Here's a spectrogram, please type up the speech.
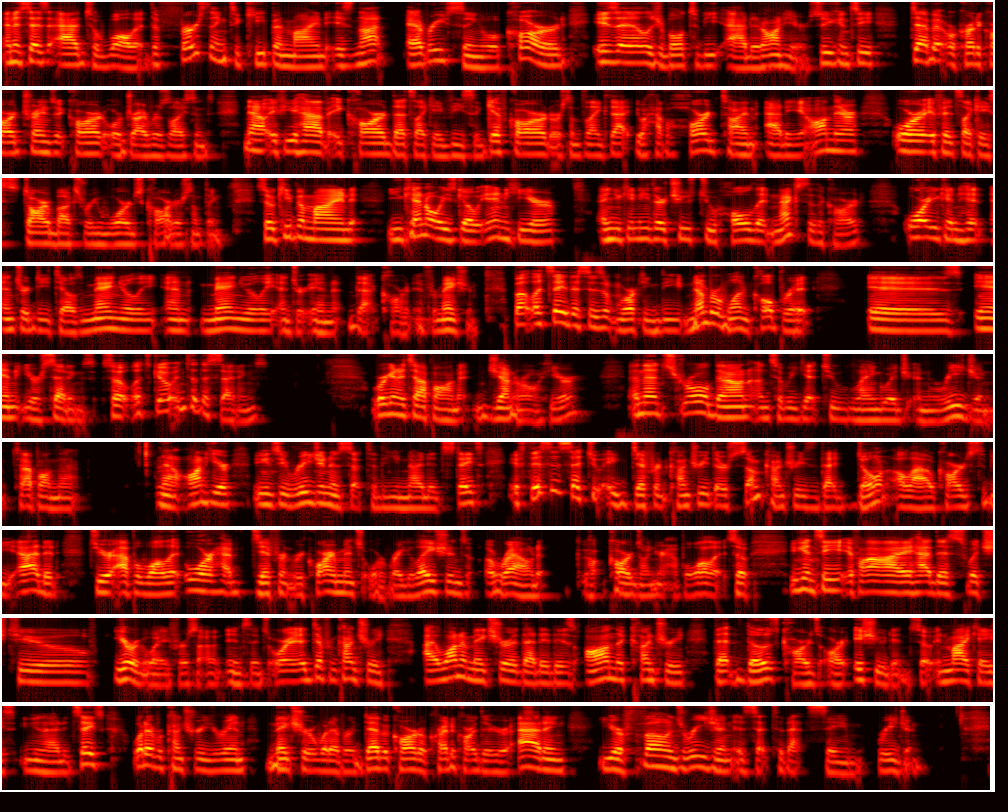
and it says add to wallet. The first thing to keep in mind is not every single card is eligible to be added on here. So you can see debit or credit card, transit card, or driver's license. Now, if you have a card that's like a Visa gift card or something like that, you'll have a hard time adding it on there, or if it's like a Starbucks rewards card or something. So keep in mind, you can always go in here and you can either choose to hold it next to the card, or you can hit enter details manually and manually enter in that card information. But let's say this isn't working. The number one culprit is in your settings. So let's go into the settings. We're going to tap on general here and then scroll down until we get to language and region. Tap on that. Now on here, you can see region is set to the United States. If this is set to a different country, there's some countries that don't allow cards to be added to your Apple Wallet or have different requirements or regulations around cards on your Apple Wallet. So you can see if I had this switch to Uruguay, for some instance, or a different country, I want to make sure that it is on the country that those cards are issued in. So in my case, United States, whatever country you're in, make sure whatever debit card or credit card that you're adding, your phone's region is set to that same region.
